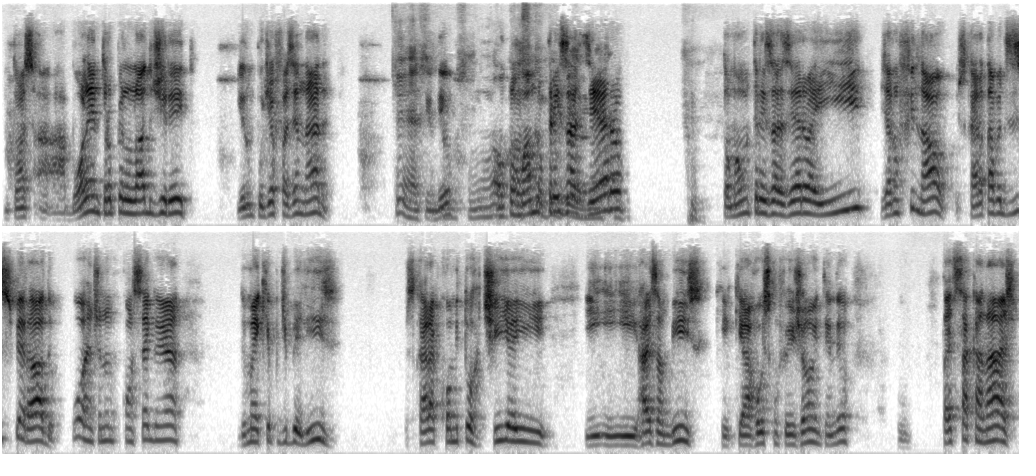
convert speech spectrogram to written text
Então a, a bola entrou pelo lado direito e eu não podia fazer nada. É, entendeu? Então, tomamos 3 a 0 né? Tomamos 3 a 0 aí, já no final. Os caras estavam desesperados. Pô, a gente não consegue ganhar de uma equipe de Belize. Os caras comem tortilha e, e, e raizambis, que, que é arroz com feijão, entendeu? Tá de sacanagem.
